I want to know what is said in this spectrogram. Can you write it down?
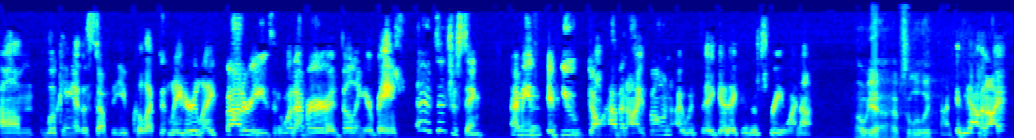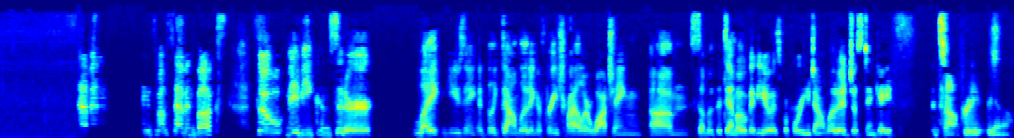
um, looking at the stuff that you've collected later, like batteries and whatever, and building your base. Eh, it's interesting. I mean, if you don't have an iPhone, I would say get it because it's free. Why not? Oh yeah, absolutely. If you have an iPhone, seven, I think it's about seven bucks. So maybe consider like using like downloading a free trial or watching um, some of the demo videos before you download it, just in case it's not free. You know.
